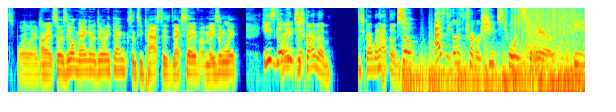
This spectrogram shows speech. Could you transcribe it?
Spoilers. All right, so is the old man going to do anything since he passed his dex save amazingly? He's going Wait, to describe him. Describe what happened. So, as the earth tremor shoots towards the mare, he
